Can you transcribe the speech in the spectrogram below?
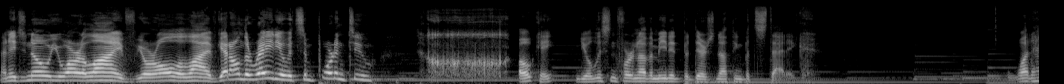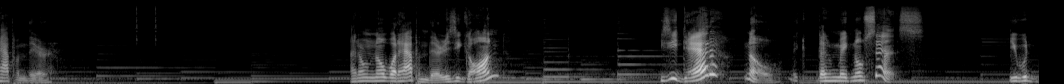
I need to know you are alive. You're all alive. Get on the radio. It's important to... Okay, you'll listen for another minute, but there's nothing but static. What happened there? I don't know what happened there. Is he gone? Is he dead? No, that doesn't make no sense. He would,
